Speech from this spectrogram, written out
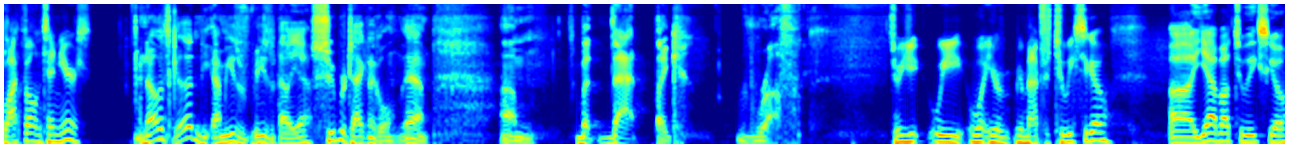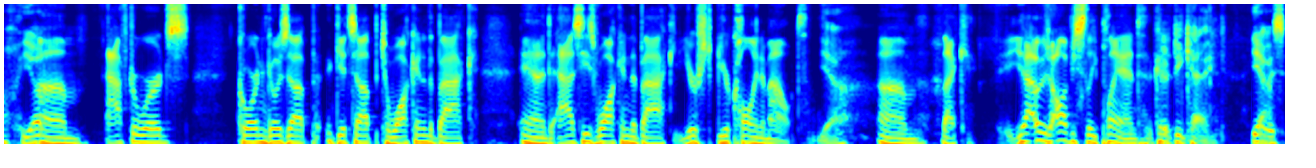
Black belt in ten years. No, it's good. I mean, he's he's Hell yeah. super technical. Yeah, um, but that like rough. So you we what your your match was two weeks ago. Uh, yeah, about two weeks ago. Yep. Um, afterwards, Gordon goes up, gets up to walk into the back, and as he's walking in the back, you're you're calling him out. yeah. Um, like that was obviously planned. 'Cause Fifty k. Yeah. It was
